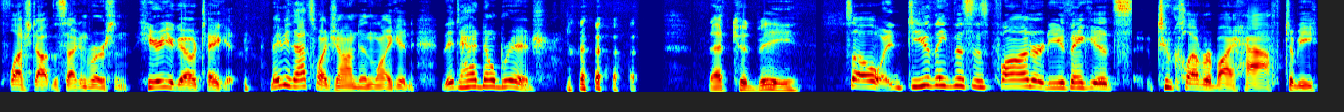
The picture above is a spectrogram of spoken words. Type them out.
fleshed out the second verse. And here you go, take it. Maybe that's why John didn't like it. It had no bridge. That could be. So, do you think this is fun, or do you think it's too clever by half to be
